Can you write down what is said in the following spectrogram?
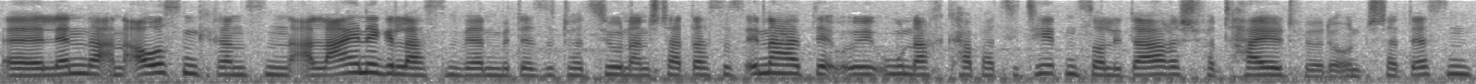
äh, Länder an Außengrenzen alleine gelassen werden mit der Situation, anstatt dass es innerhalb der EU nach Kapazitäten solidarisch verteilt würde. Und stattdessen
